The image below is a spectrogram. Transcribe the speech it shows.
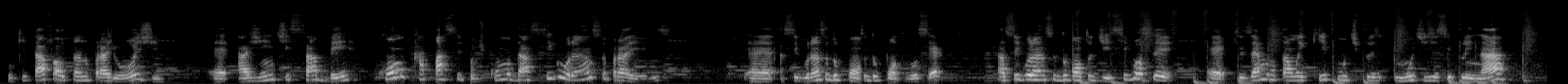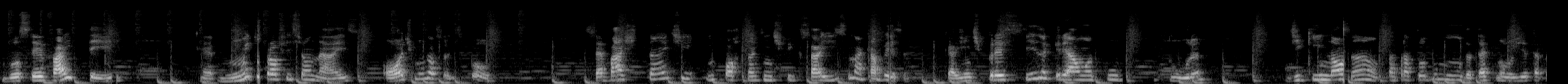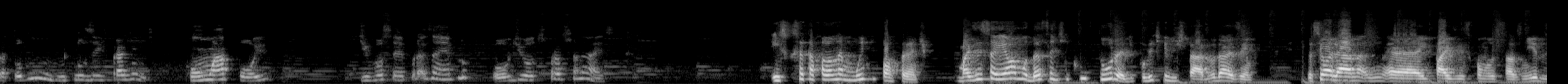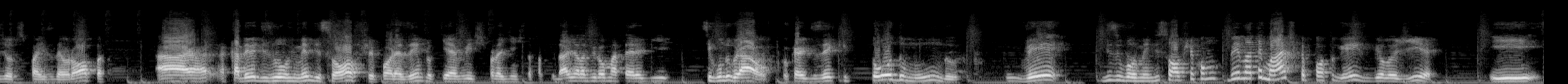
O que está faltando para hoje é a gente saber como capacitar, como dar segurança para eles. É, a segurança do ponto do ponto. Você é a segurança do ponto de, se você é, quiser montar uma equipe multidisciplinar, você vai ter é, muitos profissionais ótimos ao seu dispor. Isso é bastante importante a gente fixar isso na cabeça, que a gente precisa criar uma cultura de que inovação está para todo mundo, a tecnologia está para todo mundo, inclusive para a gente, com o apoio de você, por exemplo, ou de outros profissionais isso que você está falando é muito importante. Mas isso aí é uma mudança de cultura, de política de Estado. Vou dar um exemplo. Se você olhar é, em países como os Estados Unidos e outros países da Europa, a, a cadeira de desenvolvimento de software, por exemplo, que é vista para a gente da faculdade, ela virou matéria de segundo grau. Eu quero dizer que todo mundo vê desenvolvimento de software como vê matemática, português, biologia. E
